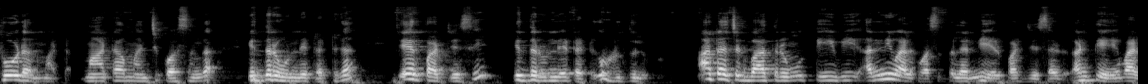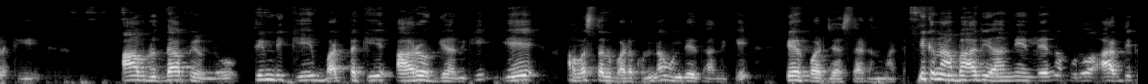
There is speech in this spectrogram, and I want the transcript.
తోడు అనమాట మాట మంచి కోసంగా ఇద్దరు ఉండేటట్టుగా ఏర్పాటు చేసి ఇద్దరు ఉండేటట్టుగా వృద్ధులు. అటాచ్డ్ బాత్రూము టీవీ అన్ని వాళ్ళకి వసతులన్నీ ఏర్పాటు చేశాడు. అంటే వాళ్ళకి ఆ వృద్ధాప్యంలో తిండికి బట్టకి ఆరోగ్యానికి ఏ అవస్థలు పడకుండా ఉండేదానికి ఏర్పాటు చేస్తాడనమాట ఇక నా భార్య నేను లేనప్పుడు ఆర్థిక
